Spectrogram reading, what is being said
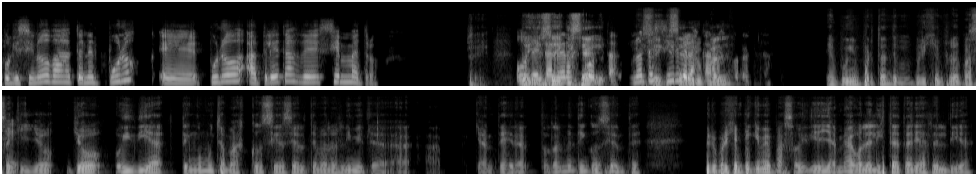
Porque si no, vas a tener puros, eh, puros atletas de 100 metros sí. o No, de carreras sea, cortas. No te sirven las carreras cortas. es muy importante, porque por ejemplo, me pasa Sí. que yo, yo hoy día tengo mucha más conciencia del tema de los límites, a- a- que antes era totalmente inconsciente. Pero por ejemplo, ¿qué me pasa? Hoy día ya me hago la lista de tareas del día,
